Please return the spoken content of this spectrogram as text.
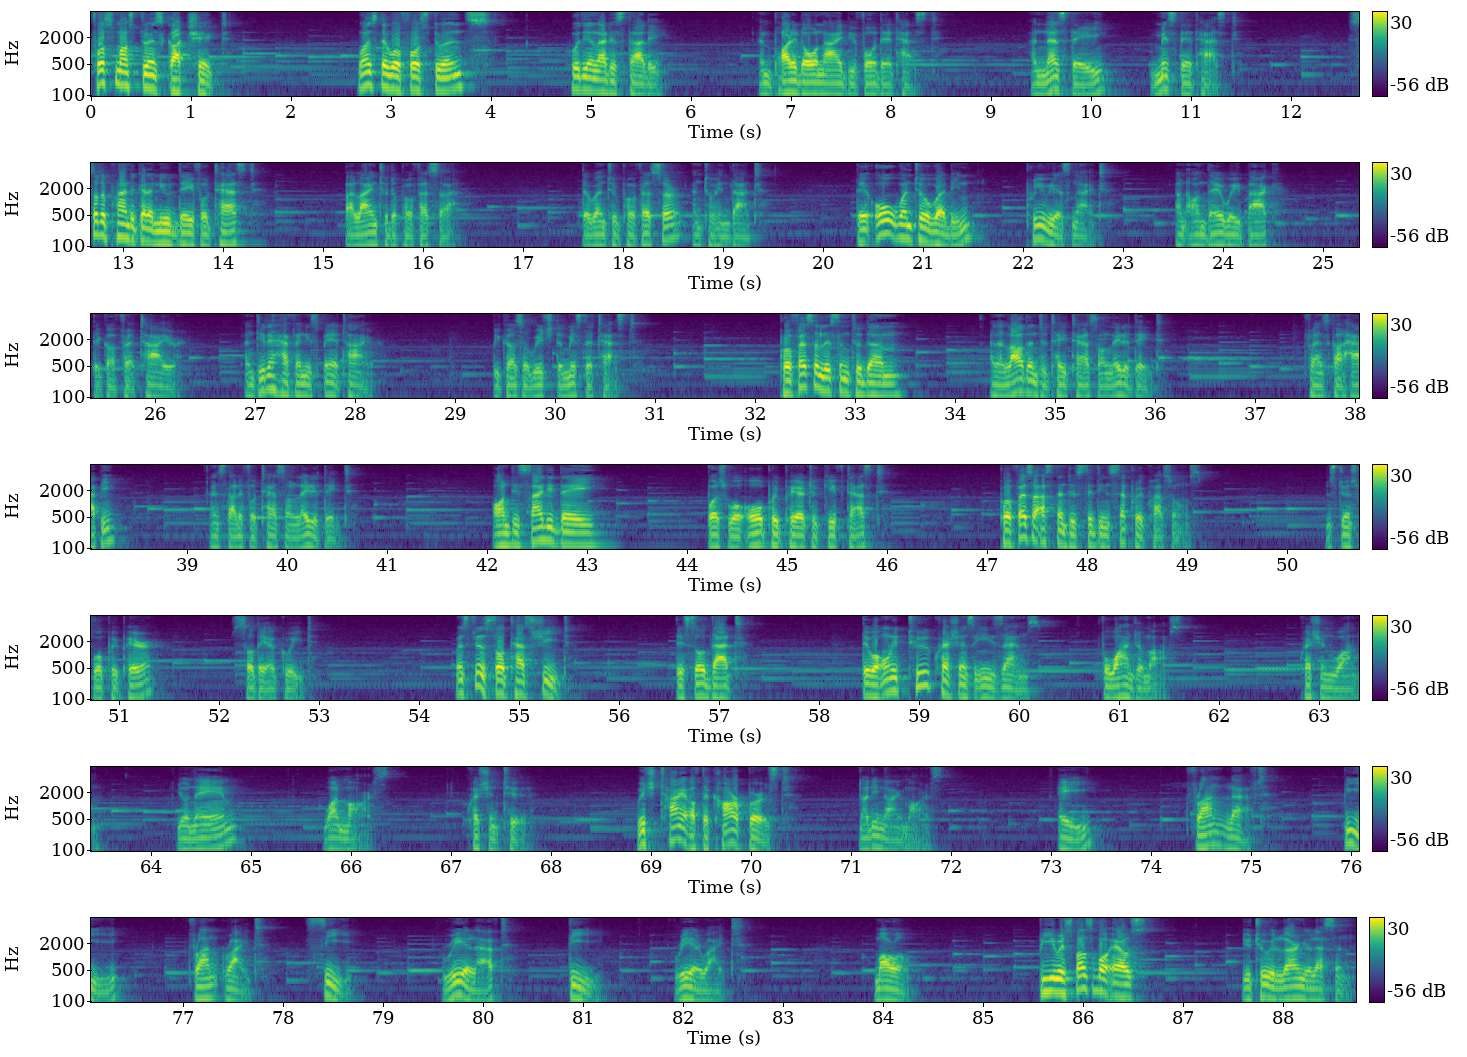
Four small students got checked. Once there were four students who didn't like to study and partied all night before their test, and next day missed their test. So they planned to get a new day for test by lying to the professor. They went to professor and told him that they all went to a wedding previous night, and on their way back, they got flat tire and didn't have any spare tire because of which they missed the test. Professor listened to them and allowed them to take tests on later date. Friends got happy and started for tests on later date. On decided day, boys were all prepared to give tests. Professor asked them to sit in separate classrooms. The students were prepared, so they agreed. When students saw test sheet, they saw that there were only two questions in exams for 100 marks. Question 1 Your name, 1 marks. Question 2 Which tire of the car burst? 99 marks. A. Front left. B. Front right. C. Rear left. D. Rear right. Moral Be responsible, else you too will learn your lesson.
